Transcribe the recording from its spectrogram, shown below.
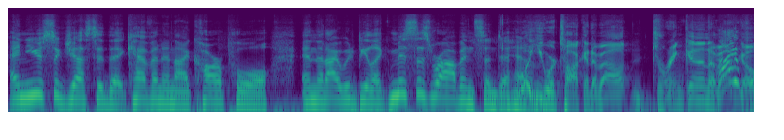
And you suggested that Kevin and I carpool, and that I would be like Mrs. Robinson to him. well, you were talking about drinking, about I going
